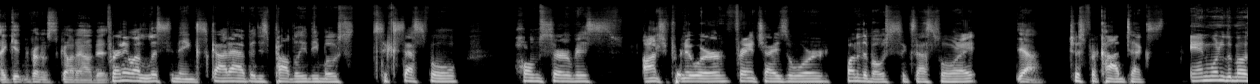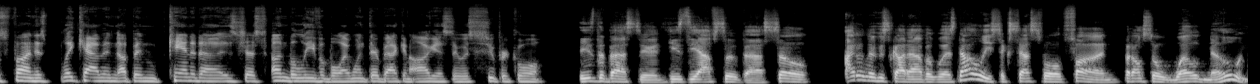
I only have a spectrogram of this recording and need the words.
I get in front of Scott Abbott. For anyone listening, Scott Abbott is probably the most successful home service entrepreneur, franchisor, one of the most successful, right? Yeah. Just for context. And one of the most fun. His lake cabin up in Canada is just unbelievable. I went there back in August. It was super cool. He's the best, dude. He's the absolute best. So I don't know who Scott Abbott was. Not only successful, fun, but also well known.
